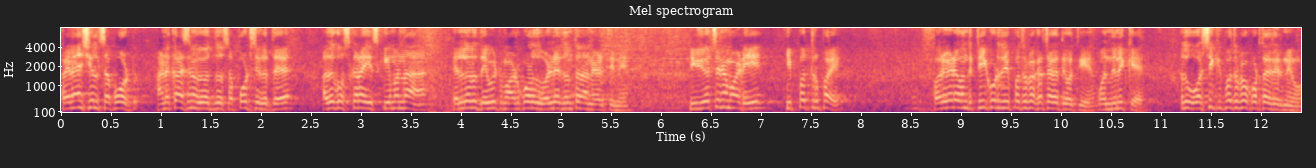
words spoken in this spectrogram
ಫೈನಾನ್ಷಿಯಲ್ ಸಪೋರ್ಟ್ ಹಣಕಾಸಿನ ಒಂದು ಸಪೋರ್ಟ್ ಸಿಗುತ್ತೆ. ಅದಕ್ಕೋಸ್ಕರ ಈ ಸ್ಕೀಮನ್ನು ಎಲ್ಲರೂ ದಯವಿಟ್ಟು ಮಾಡ್ಕೊಳ್ಳೋದು ಒಳ್ಳೇದು ಅಂತ ನಾನು ಹೇಳ್ತೀನಿ. ನೀವು ಯೋಚನೆ ಮಾಡಿ, ಇಪ್ಪತ್ತು ರೂಪಾಯಿ. ಹೊರಗಡೆ ಒಂದು ಟೀ ಕುಡಿದ್ರೆ ಇಪ್ಪತ್ತು ರೂಪಾಯಿ ಖರ್ಚಾಗುತ್ತೆ ಇವತ್ತಿಗೆ ಒಂದು ದಿನಕ್ಕೆ ಅದು ವರ್ಷಕ್ಕೆ ಇಪ್ಪತ್ತು ರೂಪಾಯಿ ಕೊಡ್ತಾಯಿದ್ದೀರಿ ನೀವು.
